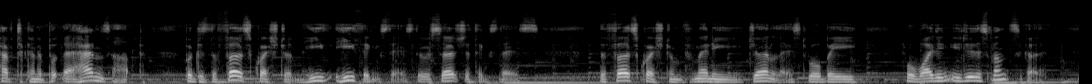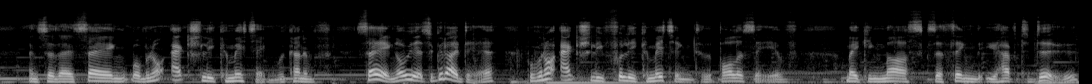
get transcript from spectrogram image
have to kind of put their hands up because the first question he he thinks this, the researcher thinks this. The first question from any journalist will be, well, why didn't you do this months ago? And so they're saying, well, we're not actually committing. We're kind of saying, oh, yeah, it's a good idea, but we're not actually fully committing to the policy of making masks a thing that you have to do,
